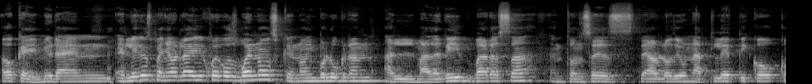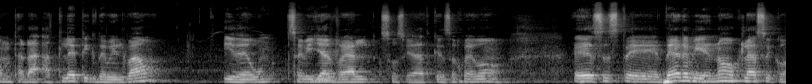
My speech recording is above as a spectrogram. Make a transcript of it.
Ok, mira, en, en Liga Española hay juegos buenos que no involucran al Madrid, Barça. Entonces te hablo de un Atlético contra Athletic de Bilbao y de un Sevilla Real Sociedad, que ese juego es este derby, ¿no? Clásico.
